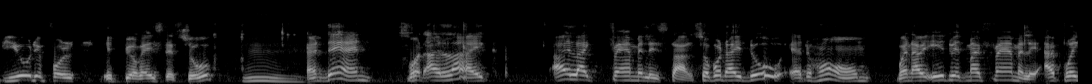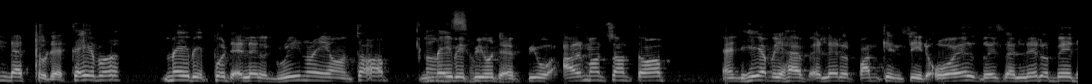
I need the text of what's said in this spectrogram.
beautiful it purees the soup. Mm. And then what I like, I like family style. So what I do at home when I eat with my family, I bring that to the table, maybe put a little greenery on top, oh, maybe so put a few almonds on top. And here we have a little pumpkin seed oil. There's a little bit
